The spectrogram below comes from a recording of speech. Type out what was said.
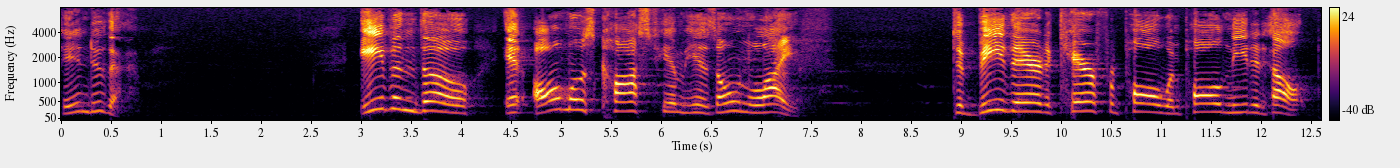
He didn't do that. Even though it almost cost him his own life to be there to care for Paul when Paul needed help,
